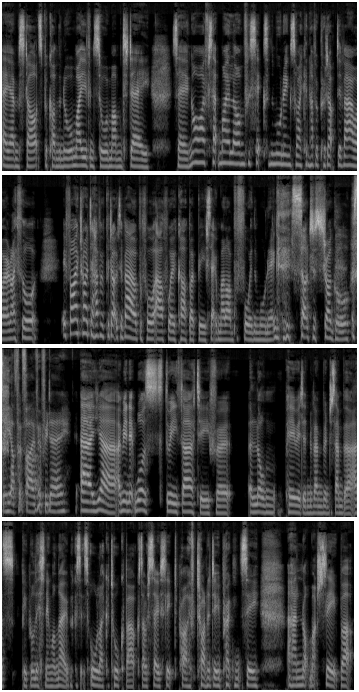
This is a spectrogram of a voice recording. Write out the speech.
a.m. starts become the norm. I even saw a mum today saying, "Oh, I've set my alarm for six in the morning so I can have a productive hour." And I thought, if I tried to have a productive hour before Alf woke up, I'd be setting my alarm for four in the morning. it's such a struggle. So he up at five every day. Uh, yeah, I mean, it was three thirty for a long period in November and December, as people listening will know, because it's all I could talk about because I was so sleep deprived trying to do pregnancy and not much sleep. But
